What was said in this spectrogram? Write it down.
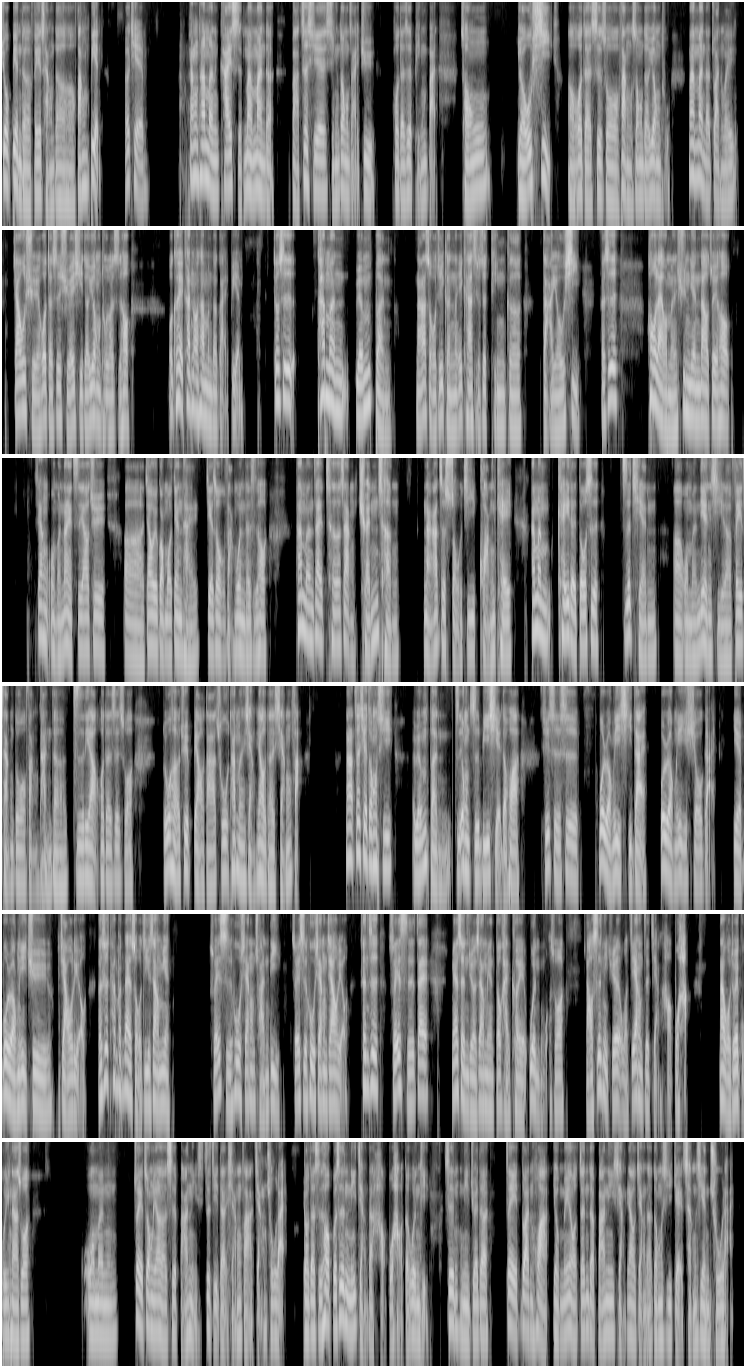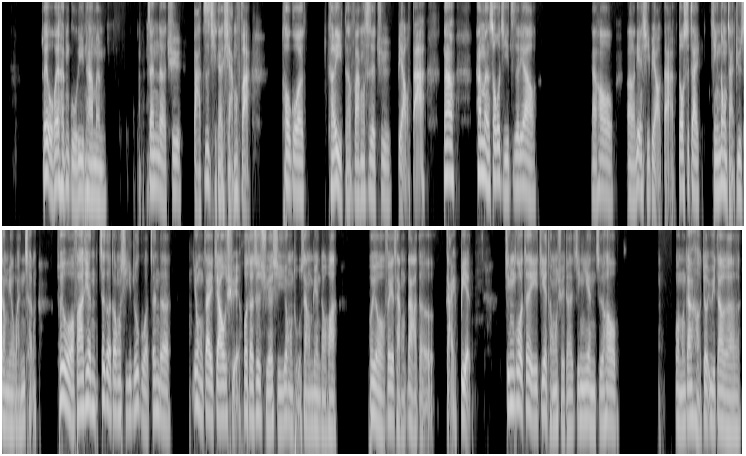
就变得非常的方便。而且当他们开始慢慢的把这些行动载具或者是平板从游戏啊，或者是说放松的用途，慢慢的转为教学或者是学习的用途的时候，我可以看到他们的改变，就是他们原本拿手机可能一开始就是听歌、打游戏，可是后来我们训练到最后，像我们那一次要去呃教育广播电台接受访问的时候，他们在车上全程拿着手机狂 K，他们 K 的都是之前呃我们练习了非常多访谈的资料，或者是说如何去表达出他们想要的想法。那这些东西原本只用纸笔写的话，其实是不容易携带、不容易修改，也不容易去交流。可是他们在手机上面随时互相传递。随时互相交流，甚至随时在 Messenger 上面都还可以问我说：“老师，你觉得我这样子讲好不好？”那我就会鼓励他说：“我们最重要的是把你自己的想法讲出来。有的时候不是你讲的好不好的问题，是你觉得这一段话有没有真的把你想要讲的东西给呈现出来。”所以我会很鼓励他们，真的去把自己的想法。透过可以的方式去表达，那他们收集资料，然后呃练习表达，都是在行动载具上面完成。所以我发现这个东西如果真的用在教学或者是学习用途上面的话，会有非常大的改变。经过这一届同学的经验之后，我们刚好就遇到了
